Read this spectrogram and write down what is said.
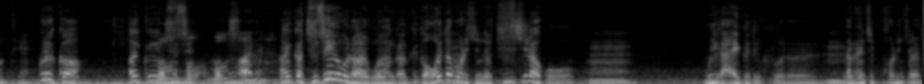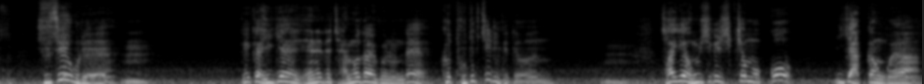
어떻게? 그러니까. 아니 그 먹은 주세. 먹, 먹은 거 아니야? 아니 그러니까 주세요라고 한가. 그러니까 어디다 버리시냐 주시라고. 음, 우리가 알거든 그거를. 음. 나 맨 처음 버린 줄 알았어. 주세요 그래. 음, 그러니까 이게 얘네들 잘못 알고 있는데 그 도둑질이거든. 음. 자기가 음식을 시켜 먹고 이게 아까운 거야.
